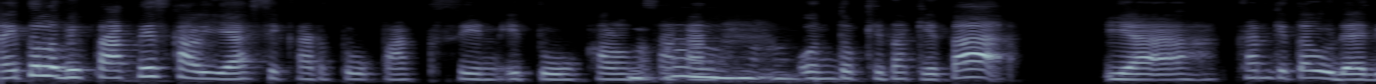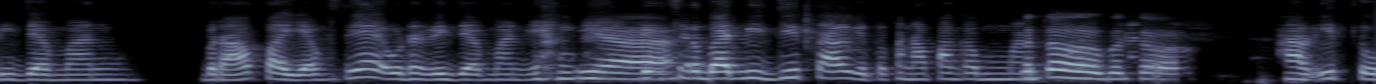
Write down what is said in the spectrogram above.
Nah itu lebih praktis kali ya si kartu vaksin itu. Kalau misalkan hmm. hmm, hmm. untuk kita kita ya kan kita udah di zaman berapa ya? Maksudnya udah di zaman yang yeah. serba digital gitu. Kenapa nggak memanfaatkan betul betul hal itu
